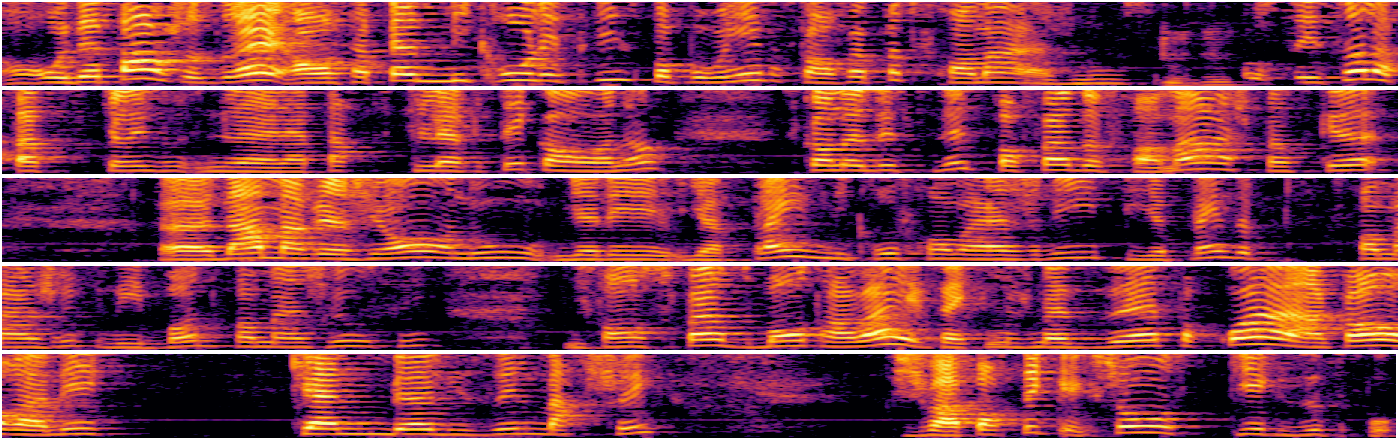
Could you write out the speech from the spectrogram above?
au départ, je dirais, on s'appelle micro-laiterie, c'est pas pour rien parce qu'on fait pas de fromage, nous. C'est ça la, la particularité qu'on a. C'est qu'on a décidé de pas faire de fromage parce que euh, dans ma région, nous, il y, a il y a plein de micro-fromageries, puis il y a plein de petites fromageries, puis des bonnes fromageries aussi. Ils font super du bon travail. Fait que je me disais, pourquoi encore aller cannibaliser le marché? Puis je vais apporter quelque chose qui n'existe pas.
